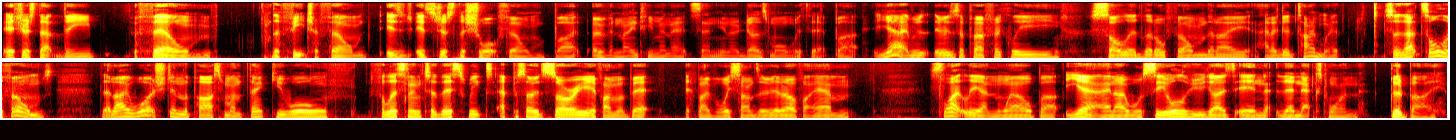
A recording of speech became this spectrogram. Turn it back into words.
It's just that the film the feature film is it's just the short film but over 90 minutes and you know does more with it. But yeah it was it was a perfectly solid little film that I had a good time with. So that's all the films that I watched in the past month. Thank you all for listening to this week's episode. Sorry if I'm a bit if my voice sounds a bit off. I am slightly unwell but yeah and I will see all of you guys in the next one. Goodbye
